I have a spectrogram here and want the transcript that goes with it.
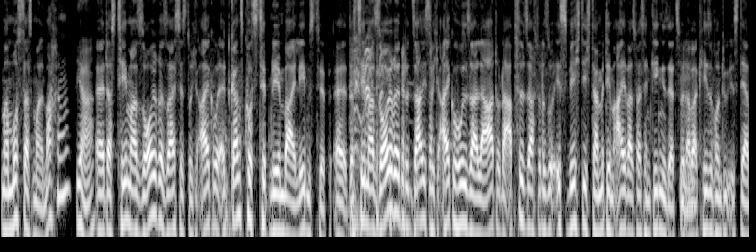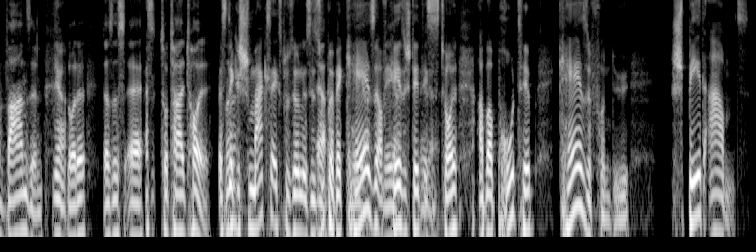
Man muss das mal machen. Ja. Äh, das Thema Säure, sei es jetzt durch Alkohol, ganz kurz Tipp nebenbei, Lebenstipp. Äh, das Thema Säure, sei es durch Alkohol, Salat oder Apfelsaft oder so, ist wichtig, damit dem Eiweiß was entgegengesetzt wird. Mhm. Aber Käsefondue ist der Wahnsinn. Ja. Leute, das ist äh, also, total toll. Es ist ne? eine Geschmacksexplosion, es ist ja. super. Wer Käse mega, auf Käse steht, mega. ist es toll. Aber Pro-Tipp, Käsefondue, spät abends.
